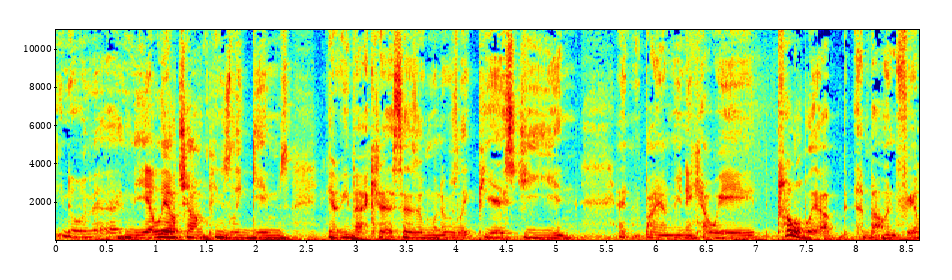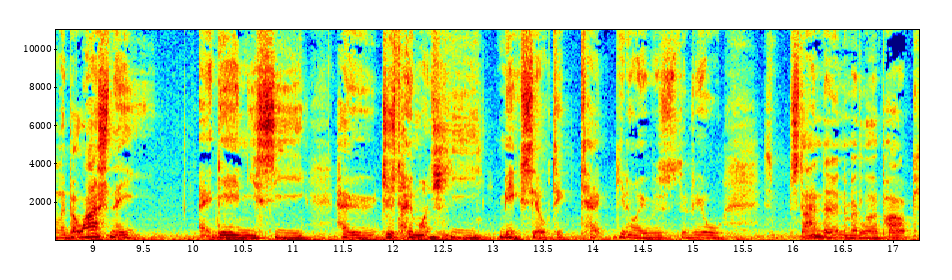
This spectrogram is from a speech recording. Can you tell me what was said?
you know, in the, in the earlier Champions League games, you get a wee bit of criticism when it was like PSG and, and Bayern Munich away, probably a, a bit unfairly. But last night, again, you see how just how much he makes Celtic tick. You know, he was the real standout in the middle of the park.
